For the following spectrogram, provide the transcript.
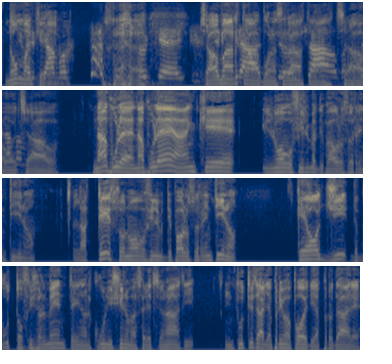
Non mancheremo. ok. Ciao Marta, buona serata. Ciao, ciao. Buona ciao. Napolè, Napolè anche il nuovo film di Paolo Sorrentino. L'atteso nuovo film di Paolo Sorrentino che oggi debutta ufficialmente in alcuni cinema selezionati in tutta Italia, prima poi di approdare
